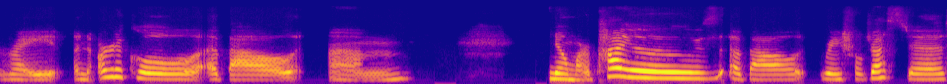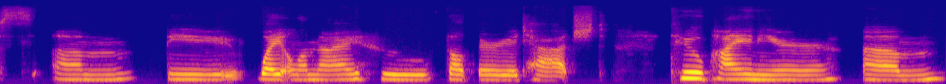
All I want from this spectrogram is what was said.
write an article about um, no more PIOs, about racial justice, um, the white alumni who felt very attached to Pioneer um,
